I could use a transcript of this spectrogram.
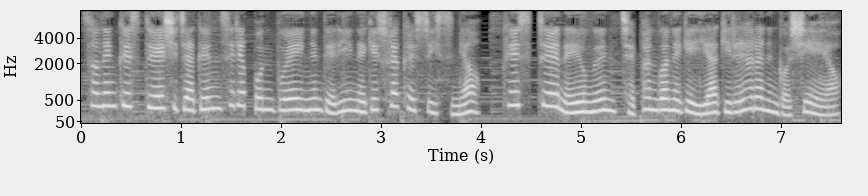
선행 퀘스트의 시작은 세력본부에 있는 대리인에게 수락할 수 있으며 퀘스트의 내용은 재판관에게 이야기를 하라는 것이에요.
